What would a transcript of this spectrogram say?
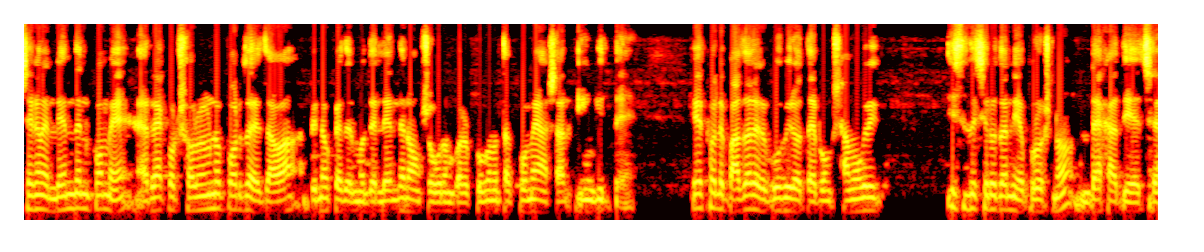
সেখানে লেনদেন কমে, রেকর্ড সর্বনিম্ন পর্যায়ে যাওয়া, বিনিয়োগকারীদের মধ্যে লেনদেন অংশগ্রহণ করার প্রবণতা কমে আসার ইঙ্গিত দেয়। এর ফলে বাজারের গভীরতা এবং সামগ্রিক স্থিতিশীলতা নিয়ে প্রশ্ন দেখা দিয়েছে।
